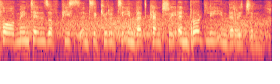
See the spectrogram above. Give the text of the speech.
for maintenance of peace and security in that country and broadly in the region.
